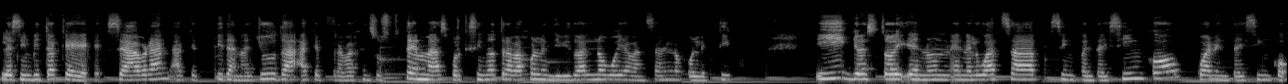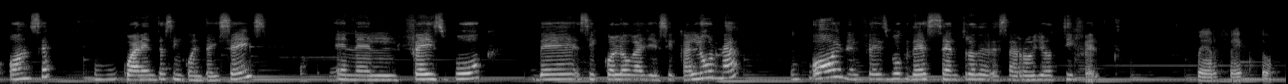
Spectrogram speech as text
les invito a que se abran, a que pidan ayuda, a que trabajen sus temas, porque si no trabajo lo individual no voy a avanzar en lo colectivo. Y yo estoy en, un, en el WhatsApp 55 45 11 40 56, en el Facebook de psicóloga Jessica Luna o en el Facebook de Centro de Desarrollo TIFELT. Perfecto.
